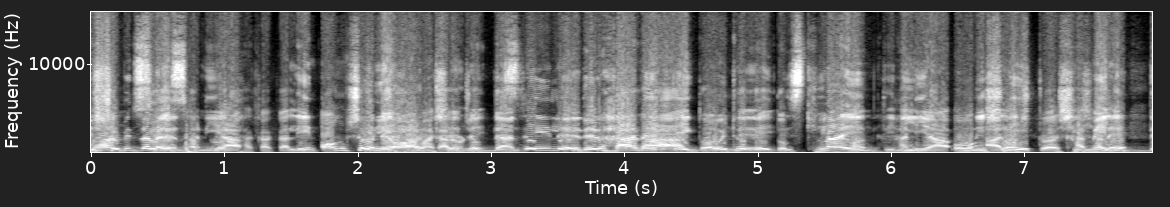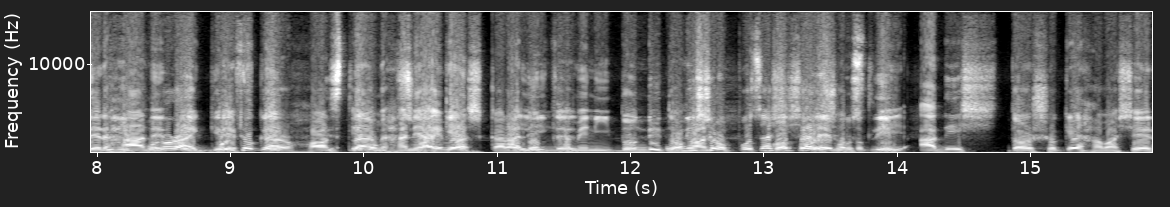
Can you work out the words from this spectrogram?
বিশ্ববিদ্যালয়ের ছানিয়া থাকাকালীন অংশ নেওয়ার কারণে ইসরায়েলের দেরহানের এক বৈঠকে ইসমাইল হানিয়া ও আলী খামেনি। দেরহানের এক গ্রেফতার হন ইসলাম হানিয়াকে আলী খামেনি দণ্ডিত হন। 1985 সালে মুসলিম আদিশ দর্শকে হামাসের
